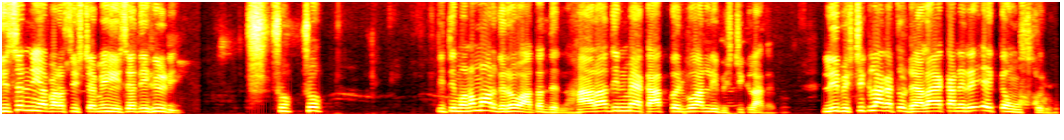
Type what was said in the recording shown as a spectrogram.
দিছেন নিয়া পারা সিস্টেমে হিসে দি হিড়ি। শো শো। ইতি মনে মর্গেরও আতার দেন না। হারা দিন মেকআপ করব আর লিপস্টিক লাগাইবো লিপস্টিক লাগাই তো ঢেলা একানের এক কাউন্স করব।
